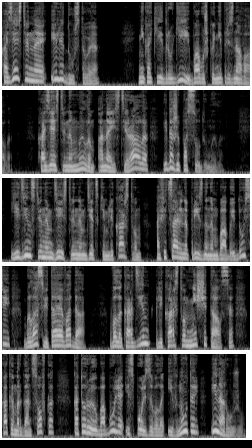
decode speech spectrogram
Хозяйственное или дустовое. Никакие другие бабушка не признавала. Хозяйственным мылом она и стирала, и даже посуду мыла. Единственным действенным детским лекарством, официально признанным бабой Дусей, была святая вода. Волокордин лекарством не считался, как и марганцовка, которую бабуля использовала и внутрь, и наружу.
